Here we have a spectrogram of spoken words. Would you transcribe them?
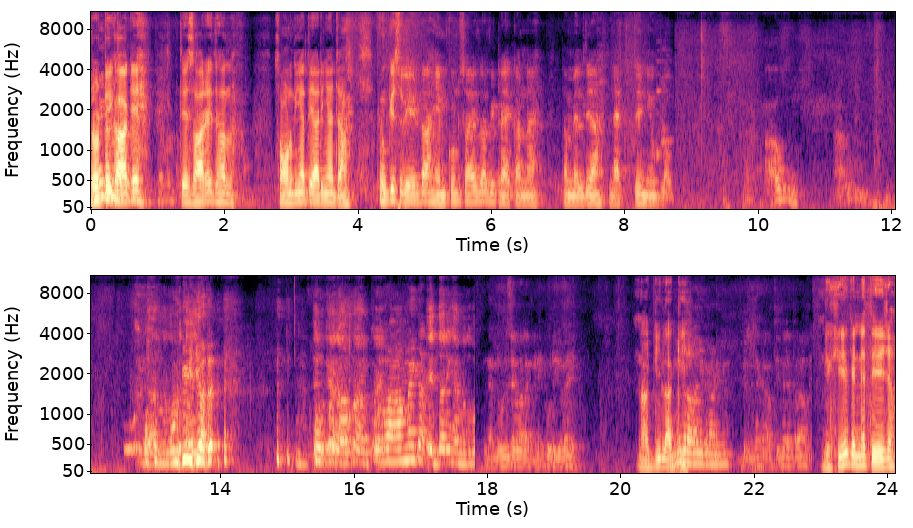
ਰੋਟੀ ਖਾ ਕੇ ਤੇ ਸਾਰੇ ਹਲ ਸੌਣ ਦੀਆਂ ਤਿਆਰੀਆਂ ਚ ਕਿਉਂਕਿ ਸਵੇਰ ਦਾ ਹੇਮਕੁੰਟ ਸਾਹਿਬ ਦਾ ਵੀ ਟਰੈਕ ਕਰਨਾ ਹੈ ਤਾਂ ਮਿਲਦੇ ਆ ਨੈਕਸਟ ਤੇ ਨਿਊ ਬਲੌਗ ਆਰਾਮ ਨਾਲ ਕਰ। ਇਦਾਂ ਨਹੀਂ ਕਰਨਾ ਤੂੰ। ਨੰਨੂ ਦੀ ਸੇਵਾ ਲੱਗਣੀ ਪੂਰੀ ਓਏ। ਲਾਗੀ ਲਾਗੀ। ਰਾਜ ਕਰਾਣੀ ਬਿੱਲ ਕਰਤੀ ਮੇਰੇ ਭਰਾ ਨੇ। ਦੇਖੀਏ ਕਿੰਨੇ ਤੇਜ਼ ਆ।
